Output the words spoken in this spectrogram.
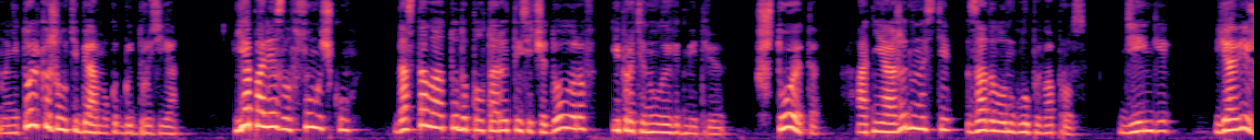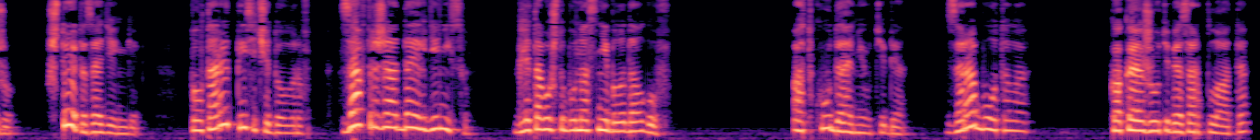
Но не только же у тебя могут быть друзья. Я полезла в сумочку, достала оттуда полторы тысячи долларов и протянула их Дмитрию. «Что это?» От неожиданности задал он глупый вопрос. «Деньги?» «Я вижу. Что это за деньги?» «Полторы тысячи долларов. Завтра же отдай их Денису, для того, чтобы у нас не было долгов». «Откуда они у тебя?» «Заработала». «Какая же у тебя зарплата?»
